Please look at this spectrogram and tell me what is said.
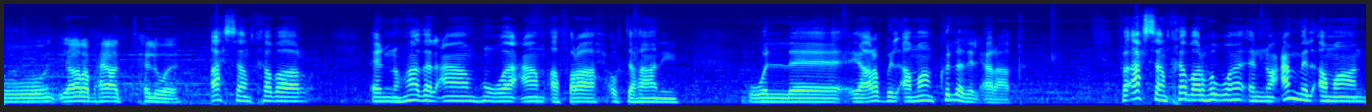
ويا رب حياة حلوة. أحسن خبر إنه هذا العام هو عام أفراح وتهاني وال يا رب الأمان كله للعراق. فأحسن خبر هو إنه عم الأمان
